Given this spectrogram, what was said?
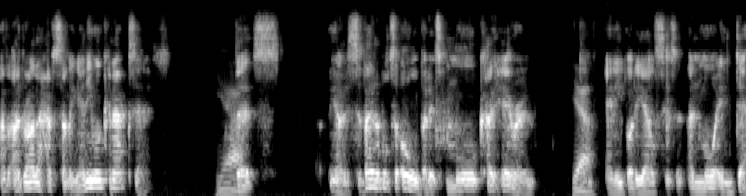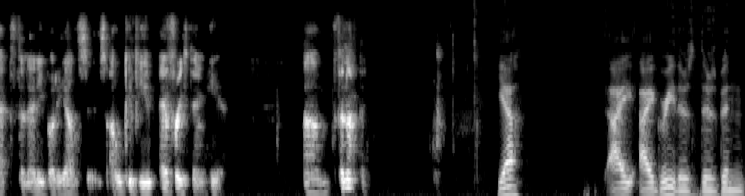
I'd, I'd rather have something anyone can access Yeah. that's you know it's available to all, but it's more coherent Yeah. anybody else's and more in depth than anybody else's. I'll give you everything here um, for nothing. Yeah. I I agree. There's there's been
